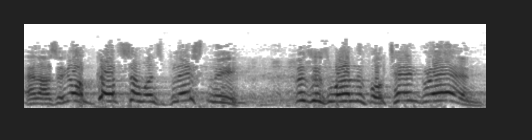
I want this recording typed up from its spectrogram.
And I said, oh, God, someone's blessed me. This is wonderful. 10 grand.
